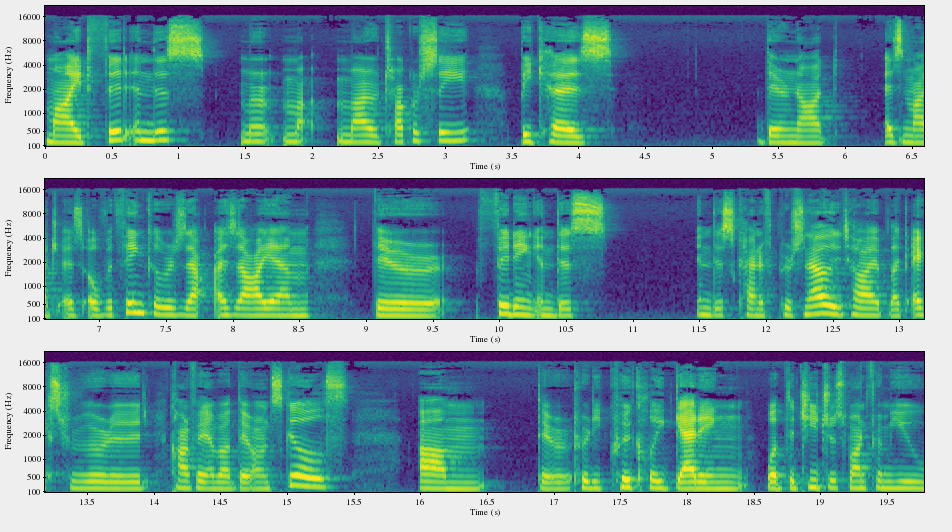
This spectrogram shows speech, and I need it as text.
might fit in this meritocracy because they're not as much as overthinkers as I am. They're fitting in this in this kind of personality type, like extroverted, confident about their own skills. Um, they're pretty quickly getting what the teachers want from you.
